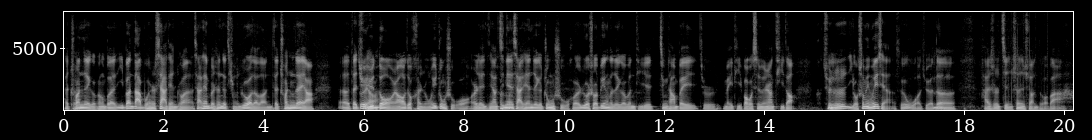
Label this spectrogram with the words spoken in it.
再穿这个可能不太，一般大部分是夏天穿，夏天本身就挺热的了，你再穿成这样，呃，再去运动，然后就很容易中暑。而且你想，今年夏天这个中暑和热射病的这个问题，经常被就是媒体包括新闻上提到，确实有生命危险。所以我觉得还是谨慎选择吧。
